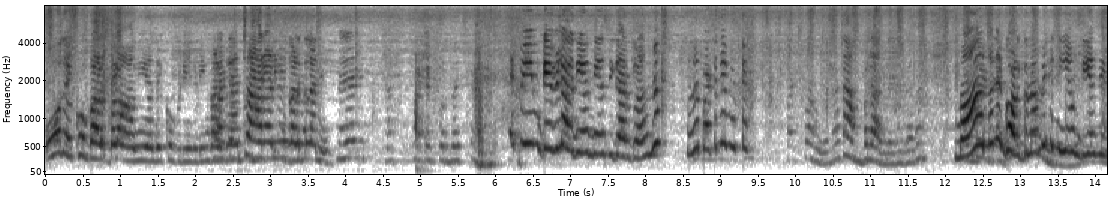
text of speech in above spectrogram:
ਉਹ ਦੇਖੋ ਗਲਗਲਾਂ ਆ ਗਈਆਂ ਦੇਖੋ ਬੜੀਆਂ ਜਿਹੜੀਆਂ ਗਲਗਲਾਂ ਚਾਰ ਵਾਲੀਆਂ ਗਲਗਲਾਂ ਨੇ। ਇਹ ਪੀਮ ਕੇ ਵੀ ਲੱਗਦੀਆਂ ਹੁੰਦੀਆਂ ਸੀ ਗਲਗਲਾਂ ਹਨਾ? ਉਹਦੇ ਪੱਟ। ਦੇ ਬੁੱਟੇ ਨਾ ਤਾਂ ਅੰਬ ਲੱਗਦਾ ਸੀਗਾ ਨਾ ਨਾ ਇਹਨਾਂ ਦੇ ਗਲਗਲਾਂ ਵੀ ਕਿੰਨੀਆਂ ਹੁੰਦੀਆਂ ਸੀ।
